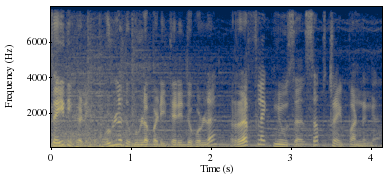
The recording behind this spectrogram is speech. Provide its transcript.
செய்திகளை உள்ளது உள்ளபடி தெரிந்து கொள்ள ரெஃப்ளெக்ட் நியூஸை சப்ஸ்கிரைப் பண்ணுங்க.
